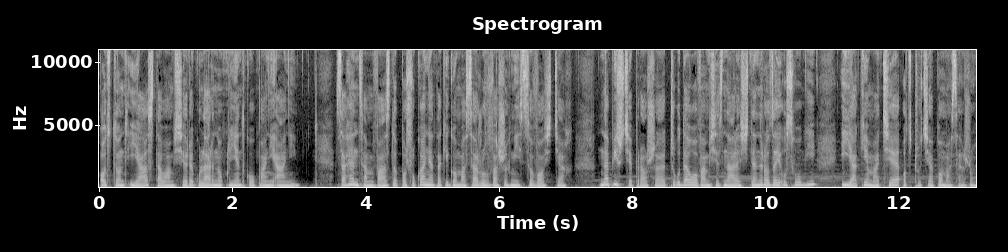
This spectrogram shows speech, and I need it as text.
Odtąd i ja stałam się regularną klientką pani Ani. Zachęcam Was do poszukania takiego masażu w Waszych miejscowościach. Napiszcie proszę, czy udało Wam się znaleźć ten rodzaj usługi i jakie macie odczucia po masażu.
